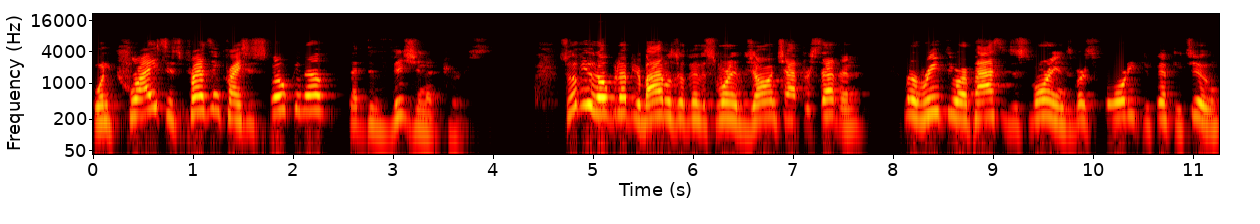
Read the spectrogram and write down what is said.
when Christ is present, Christ is spoken of, that division occurs. So if you would open up your Bibles with me this morning, John chapter 7, I'm going to read through our passage this morning, it's verse 40 through 52.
